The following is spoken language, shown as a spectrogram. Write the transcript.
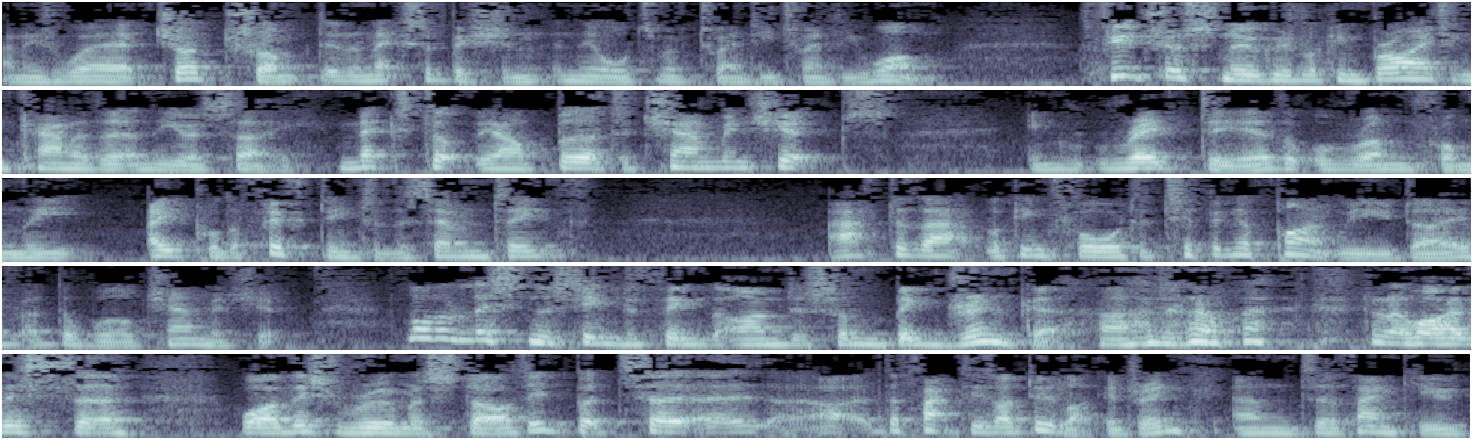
and is where Judd Trump did an exhibition in the autumn of 2021. The future of snooker is looking bright in Canada and the USA. Next up, the Alberta Championships in Red Deer that will run from the April the 15th to the 17th. After that, looking forward to tipping a pint with you, Dave, at the World Championship. A lot of listeners seem to think that I'm just some big drinker. I don't know, don't know why this uh, why this rumour started, but uh, uh, the fact is I do like a drink, and uh, thank you.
